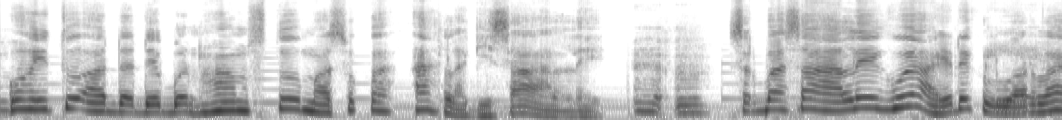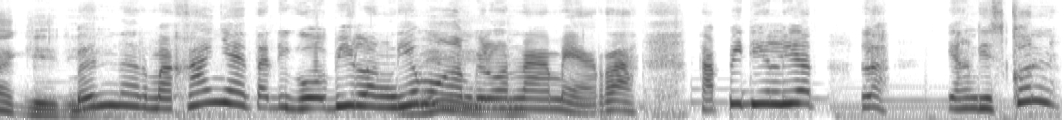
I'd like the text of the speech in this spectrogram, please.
Wah, itu ada Debenhams tuh masuk ah. Ah, lagi sale. Heeh. Serba sale gue akhirnya keluar Iya. lagi dia. Bener makanya tadi gue bilang dia mau Iya. ngambil warna merah Tapi dia lihat Lah yang diskon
